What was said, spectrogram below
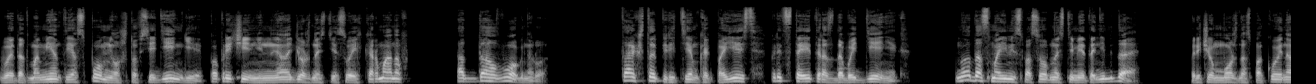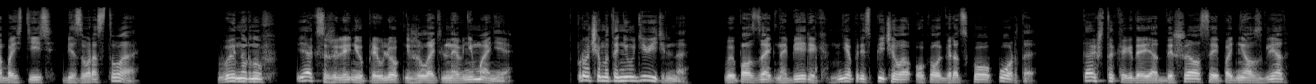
В этот момент я вспомнил, что все деньги, по причине ненадежности своих карманов, отдал Вогнеру. Так что перед тем, как поесть, предстоит раздобыть денег. Но да с моими способностями это не беда. Причем можно спокойно обойтись без воровства. Вынырнув, я, к сожалению, привлек нежелательное внимание. Впрочем, это неудивительно. Выползать на берег мне приспичило около городского порта. Так что, когда я отдышался и поднял взгляд,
